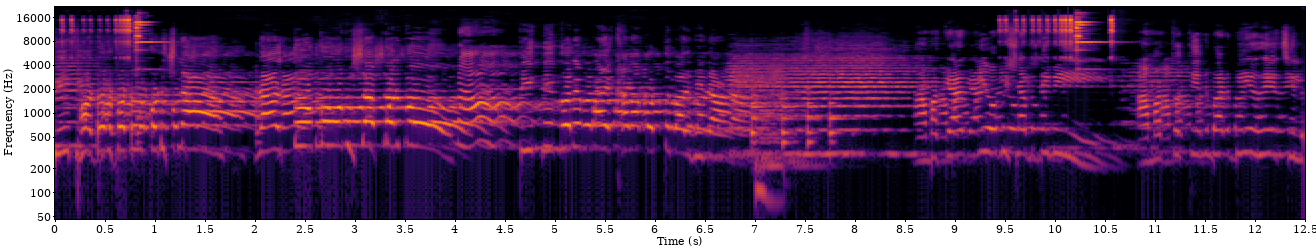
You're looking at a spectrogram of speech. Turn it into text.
তুই ফটর ফটর করিস না। না তোকে অভিশাপ করব। তিন দিন ধরে পায়খানা করতে পারবি না। আমাকে আর কি অভিশাপ দিবি? আমার তো তিনবার বিয়ে হয়েছিল।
